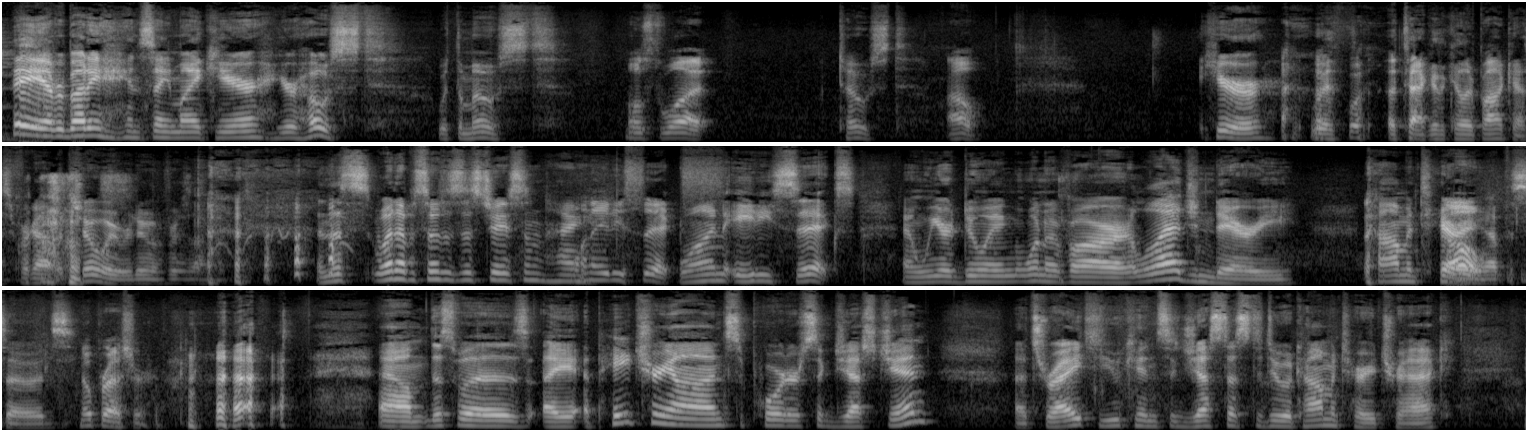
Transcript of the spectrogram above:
Hey everybody, Insane Mike here, your host with the most Most what? toast. Oh, Here with Attack of the Killer Podcast. I forgot what show we were doing for a second. And this, what episode is this, Jason? Hi. 186. 186. And we are doing one of our legendary commentary Oh. episodes. No pressure. Um, this was a, a Patreon supporter suggestion. That's right. You can suggest us to do a commentary track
